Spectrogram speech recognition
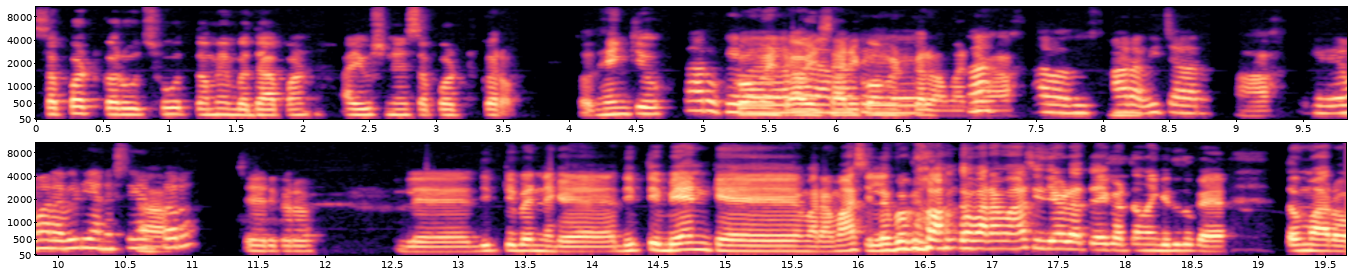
સપોર્ટ કરું છું તમે બધા પણ આયુષને સપોર્ટ કરો. તો થેન્ક યુ સારું કોમેન્ટ આવી સારી કોમેન્ટ કરવા માટે આવા સારા વિચાર. હા. એટલે અમારા વિડિયાને શેર કરો. શેર કરો. એટલે દીપ્તિબેન ને કે દીપ્તિબેન કે મારા માસી લગભગ આમ તો મારા માસી જેવડા તે કરતા તમે કીધું કે તમારો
